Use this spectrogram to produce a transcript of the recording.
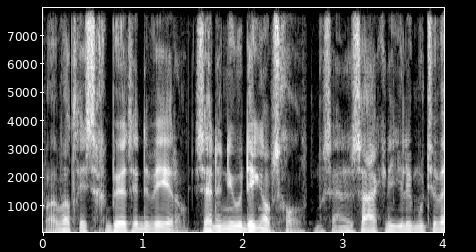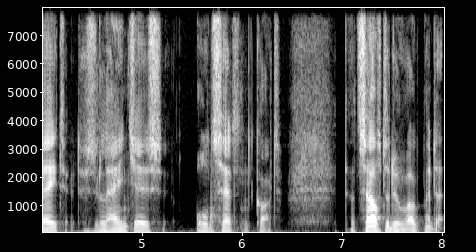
Wa- Wat is er gebeurd in de wereld? Zijn er nieuwe dingen op school? Zijn er zaken die jullie moeten weten? Dus de lijntje is ontzettend kort. Datzelfde doen we ook met de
